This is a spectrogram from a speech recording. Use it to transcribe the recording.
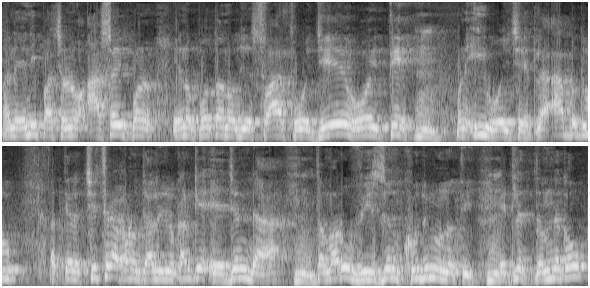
અને એની પાછળનો આશય પણ એનો પોતાનો જે સ્વાર્થ હોય જે હોય તે પણ એ હોય છે. એટલે આ બધું અત્યારે છીછરાપણું ચાલી રહ્યું કારણ કે એજન્ડા તમારું વિઝન ખુદનું નથી. એટલે તમને કહું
